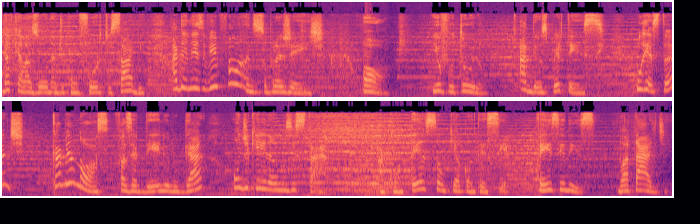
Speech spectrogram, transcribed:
daquela zona de conforto, sabe? A Denise veio falando isso pra gente. Ó, oh, e o futuro? A Deus pertence. O restante cabe a nós fazer dele o lugar onde queiramos estar. Aconteça o que acontecer. Pense nisso. Boa tarde.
